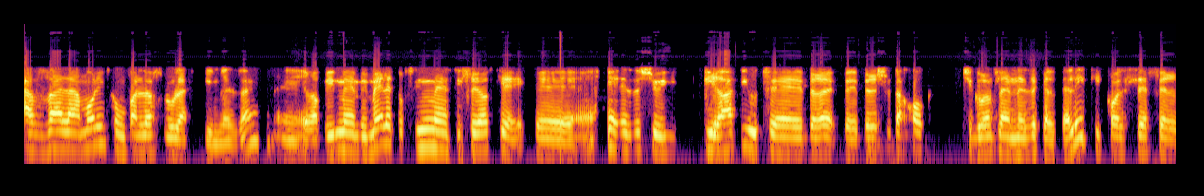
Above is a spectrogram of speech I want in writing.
אבל המו"לים כמובן לא יכלו להסכים לזה. רבים ממילא תופסים ספריות כאיזושהי פיראטיות ברשות החוק שגורמת להם נזק כלכלי, כי כל ספר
